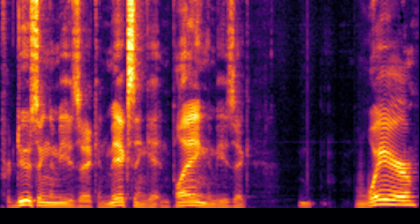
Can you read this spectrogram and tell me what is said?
producing the music and mixing it and playing the music. Where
